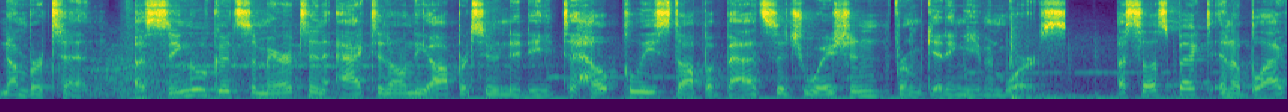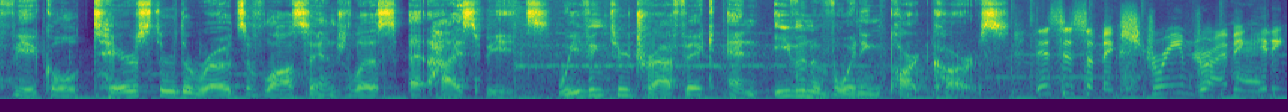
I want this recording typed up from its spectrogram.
Number 10. A single Good Samaritan acted on the opportunity to help police stop a bad situation from getting even worse. A suspect in a black vehicle tears through the roads of Los Angeles at high speeds, weaving through traffic and even avoiding parked cars. This is some extreme driving, Okay. hitting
